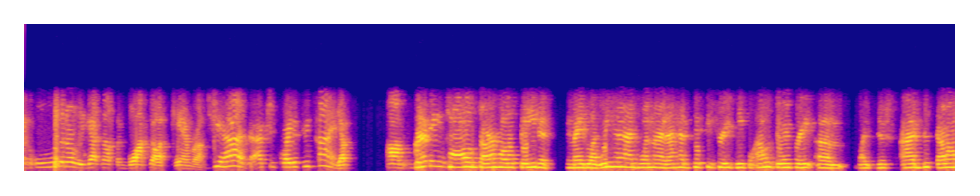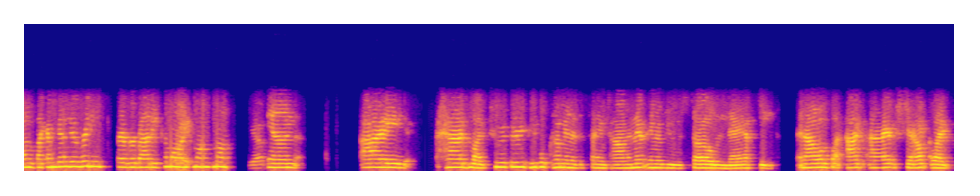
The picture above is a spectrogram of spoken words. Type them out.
have literally gotten up and walked off camera. She has actually quite a few times. Yep. Um, the That thing, our whole feed and made like we had one night I had 53 people. I was doing free um like just I just got on was like I'm gonna do readings for everybody. Come on, Right. come on, come on. Yep. And I had like two or three people come in at the same time and their interview was so nasty. And I was like I I shout like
